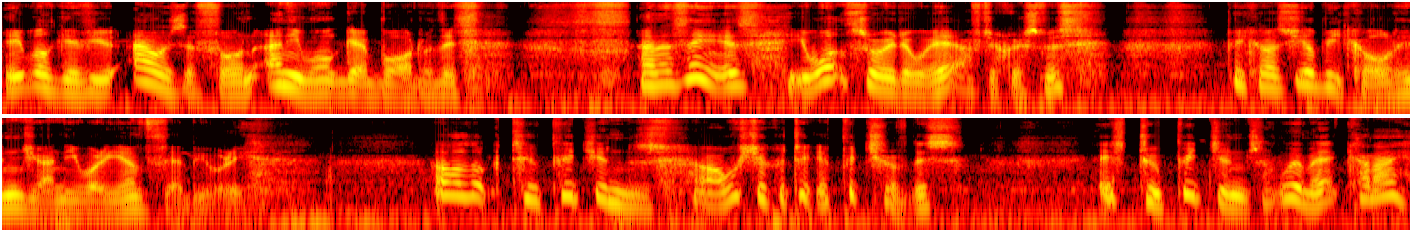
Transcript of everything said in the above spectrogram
it will give you hours of fun and you won't get bored with it. And the thing is, you won't throw it away after Christmas because you'll be cold in January and February. Oh, look, two pigeons. Oh, I wish I could take a picture of this. It's two pigeons. Wait a minute, can I?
